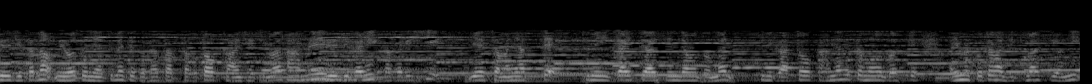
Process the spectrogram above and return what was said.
十字架の身元に集めてくださったことを感謝します。十字架にかかりし、イエス様にあって罪に対しては死んだものとなり、罪から遠く離れたものとして歩むことができますように、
